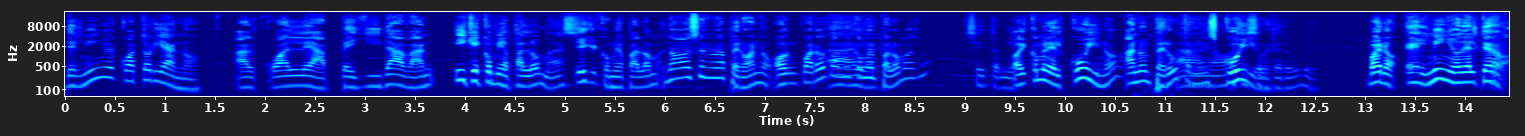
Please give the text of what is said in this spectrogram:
del niño ecuatoriano al cual le apellidaban. Y que comía palomas. Y que comía palomas. No, ese no era peruano. O en también ah, comen palomas, güey. Sí, también. Hoy comen el cuy, ¿no? Ah, no, en Perú ah, también es cuy, güey. Bueno, el niño del terror.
